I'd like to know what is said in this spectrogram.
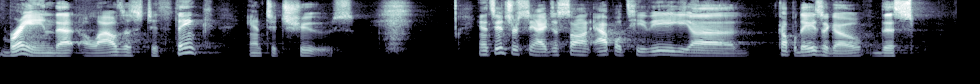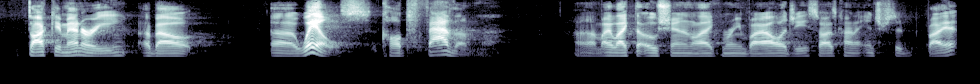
brain that allows us to think and to choose. And it's interesting, I just saw on Apple TV uh, a couple days ago this documentary about uh, whales called Fathom. Um, I like the ocean and I like marine biology, so I was kind of interested by it.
